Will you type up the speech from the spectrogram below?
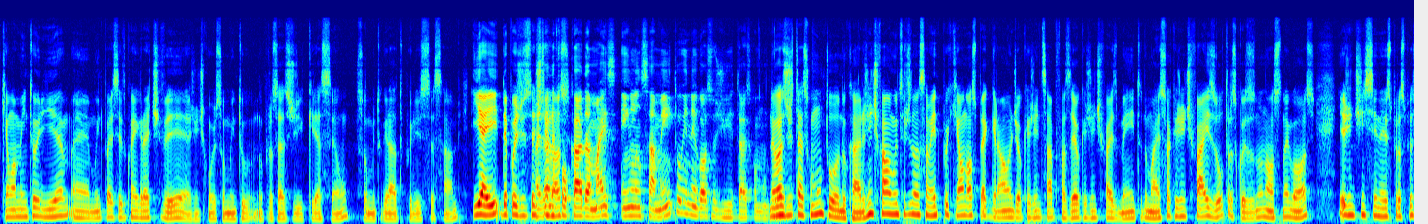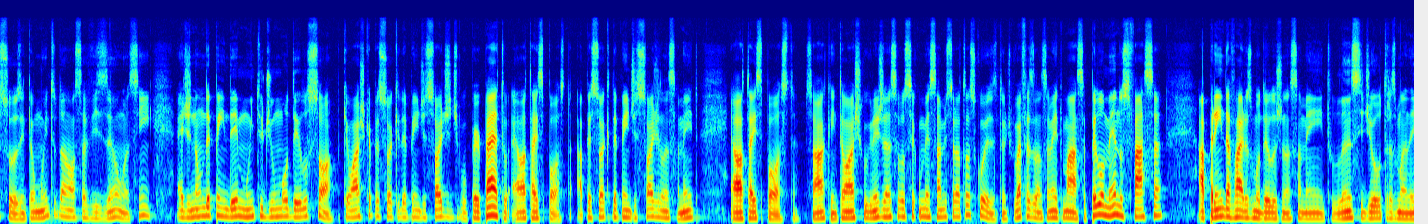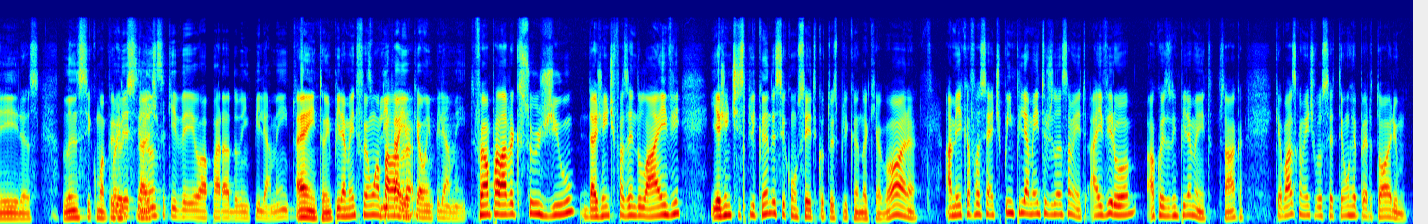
que é uma mentoria é, muito parecida com a IGRATV. A gente conversou muito no processo de criação, sou muito grato por isso, você sabe. E aí, depois disso, a Mas gente tem ela é nosso... focada mais em lançamento ou em negócios digitais como um todo? Negócios digitais como um todo, cara. A gente fala muito de lançamento porque é o nosso background, é o que a gente sabe fazer, é o que a gente faz bem e tudo mais. Só que a gente faz outras coisas no nosso negócio e a gente ensina isso para as pessoas. Então, muito da nossa visão, assim, é de não depender muito de um modelo só. Porque eu acho que a pessoa que depende só de, tipo, perpétuo, ela tá exposta. A pessoa que depende só de lançamento, ela tá exposta, saca? Então, eu acho que o grande lance é você começar a misturar outras coisas. Então, tipo, vai fazer lançamento? Massa. Pelo menos faça, aprenda vários modelos de lançamento, lance de outras maneiras, lance com uma Foi desse periodicidade. lance que veio a parada do empilhamento? É, então, empilhamento foi uma Explica palavra... aí o que é o empilhamento. Foi uma palavra que surgiu da gente fazendo live e a gente explicando esse conceito que eu tô explicando aqui agora. A Mika falou assim: é tipo empilhamento de lançamento. Aí virou a coisa do empilhamento, saca? Que é basicamente você ter um repertório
